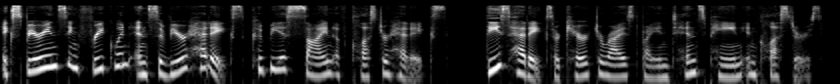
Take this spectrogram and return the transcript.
Experiencing frequent and severe headaches could be a sign of cluster headaches. These headaches are characterized by intense pain in clusters,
